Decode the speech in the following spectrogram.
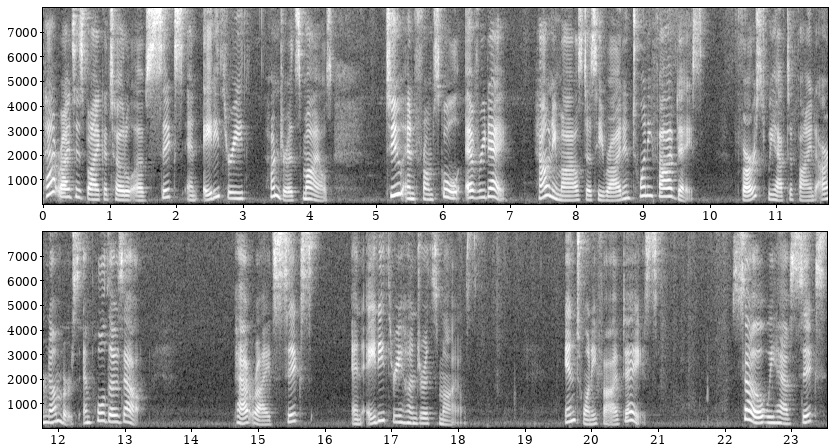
Pat rides his bike a total of 6 and 83 hundredths miles to and from school every day. How many miles does he ride in 25 days? First, we have to find our numbers and pull those out. Pat rides 6 and 83 hundredths miles in 25 days. So we have 6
